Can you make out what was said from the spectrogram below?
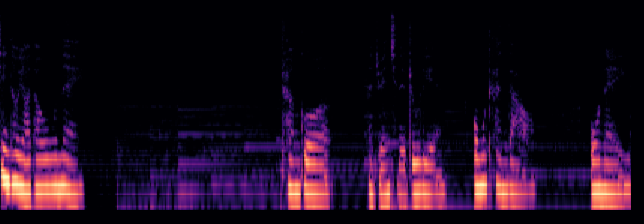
镜头摇到屋内，穿过那卷起的珠帘，我们看到屋内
